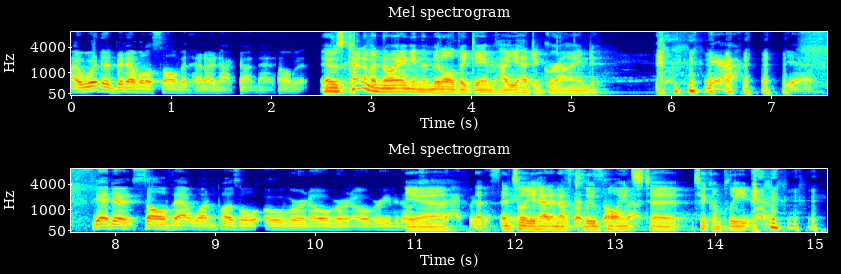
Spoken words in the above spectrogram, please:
I wouldn't have been able to solve it had I not gotten that helmet. It was kind of annoying in the middle of the game how you had to grind. yeah, yeah. You had to solve that one puzzle over and over and over, even though yeah, it's exactly the same. until you had enough just clue points that. to to complete. Yeah.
